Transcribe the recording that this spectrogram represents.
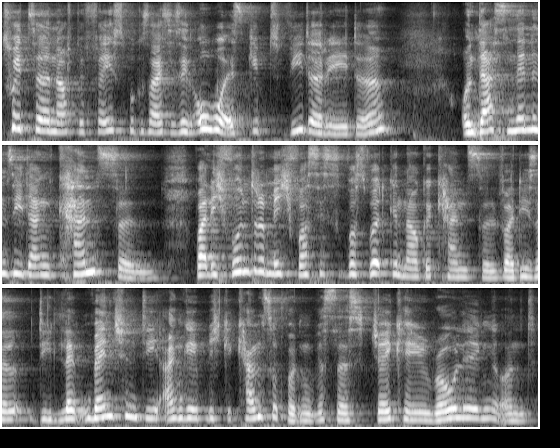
Twitter und auf der Facebook-Seite sehen, oh, es gibt Widerrede. Und das nennen sie dann Canceln. Weil ich wundere mich, was, ist, was wird genau gecancelt? Weil diese, die Menschen, die angeblich gecancelt wurden, das J.K. Rowling und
